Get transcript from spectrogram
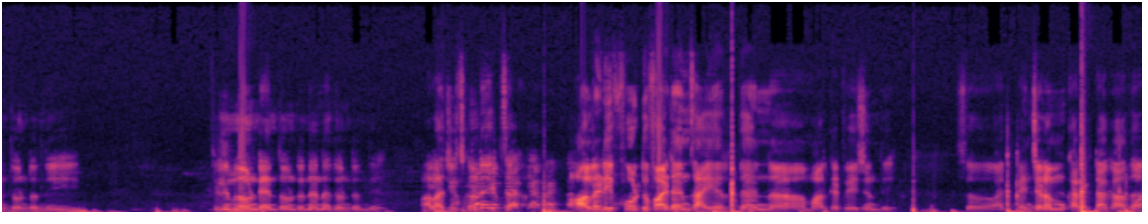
ఎంత ఉంటుంది? ఫిలింలో ఉంటే ఎంత ఉంటుంది అన్నది ఉంటుంది. అలా చూసుకుంటే it's already four to five times higher than market wage ఉంది. సో అది పెంచడం కరెక్టా కాదా?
